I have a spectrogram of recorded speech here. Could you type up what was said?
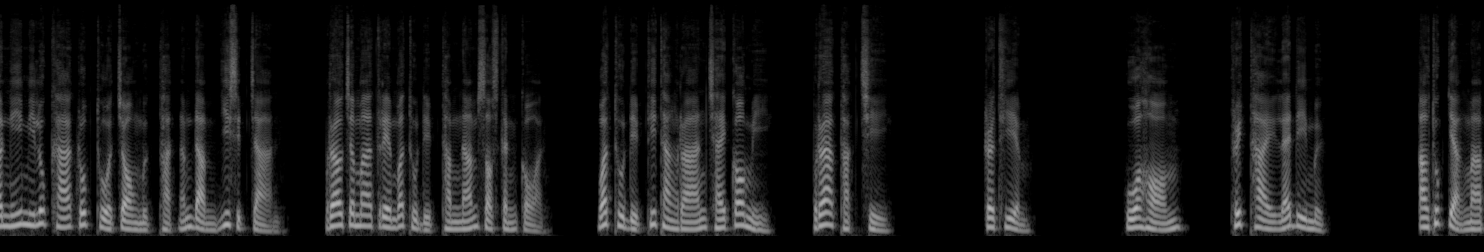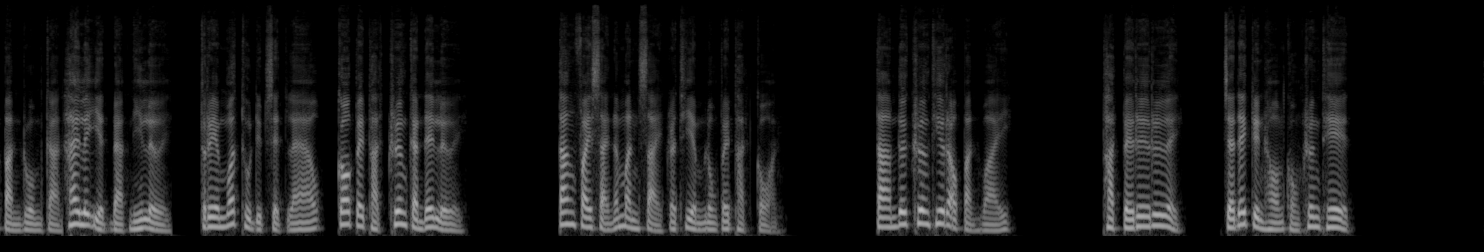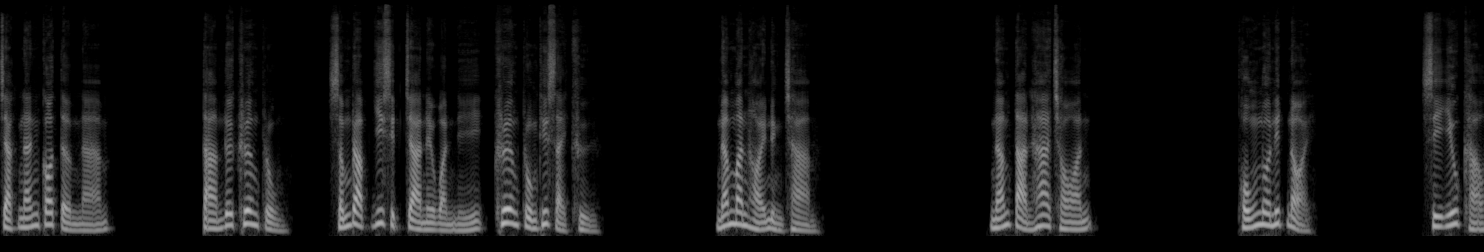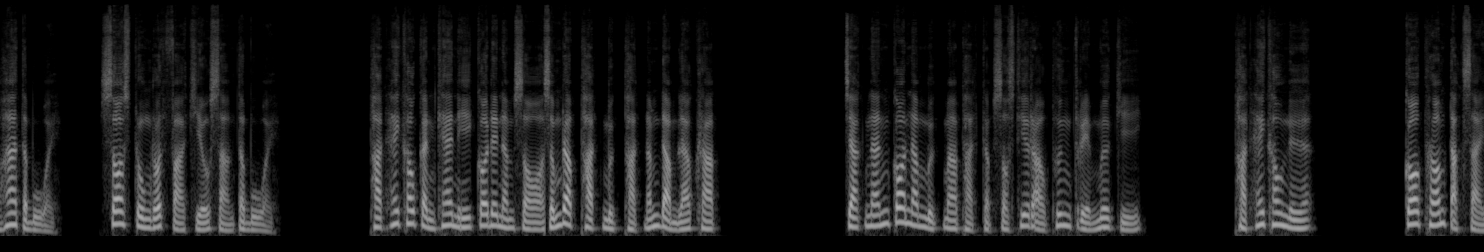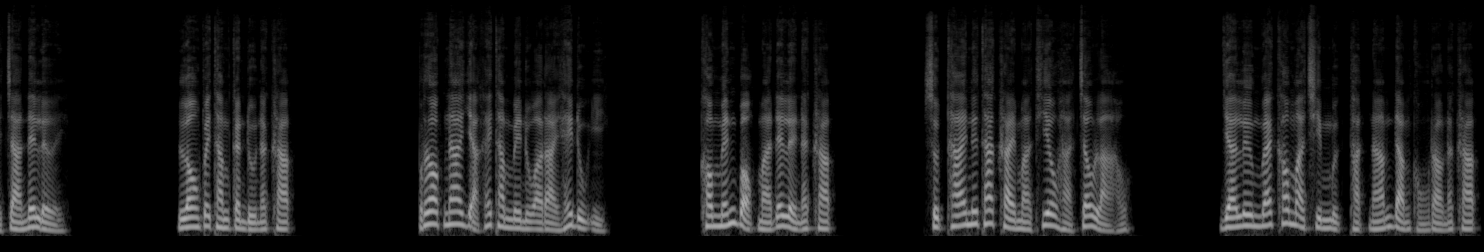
วันนี้มีลูกค้ากรุ๊ปถั่วจองหมึกผัดน้ำดำ 20 จาน เราจะมาเตรียมวัตถุดิบทำน้ำซอสกันก่อน วัตถุดิบที่ทางร้านใช้ก็มี รากผักชี กระเทียม หัวหอม พริกไทยและดีหมึก เอาทุกอย่างมาปั่นรวมกันให้ละเอียดแบบนี้เลย เตรียมวัตถุดิบเสร็จแล้วก็ไปผัดเครื่องกันได้เลย ตั้งไฟใส่น้ำมันใส่กระเทียมลงไปผัดก่อน ตามด้วยเครื่องที่เราปั่นไว้ ผัดไปเรื่อยๆ จะได้กลิ่นหอมของเครื่องเทศ จากนั้นก็เติมน้ำ ตามด้วยเครื่องปรุงสำหรับ 20 จานในวันนี้ เครื่องปรุงที่ใส่คือ น้ำมันหอย 1 ชาม น้ำตาล 5 ช้อน ผงนัวนิดหน่อย ซีอิ๊วขาว 5 ตะบวย ซอสปรุงรสฝาเขียว 3 ตะบวย ผัดให้เข้ากันแค่นี้ก็ได้น้ำซอสสำหรับผัดหมึกผัดน้ำดำแล้วครับ จากนั้นก็นำหมึกมาผัดกับซอสที่เราเพิ่งเตรียมเมื่อกี้ ผัดให้เข้าเนื้อ ก็พร้อมตักใส่จานได้เลย ลองไปทำกันดูนะครับ รอบหน้าอยากให้ทำเมนูอะไรให้ดูอีก คอมเมนต์บอกมาได้เลยนะครับ สุดท้ายนี่ถ้าใครมาเที่ยวหาดเจ้าหลาว อย่าลืมแวะเข้ามาชิมหมึกผัดน้ำดำของเรานะครับ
